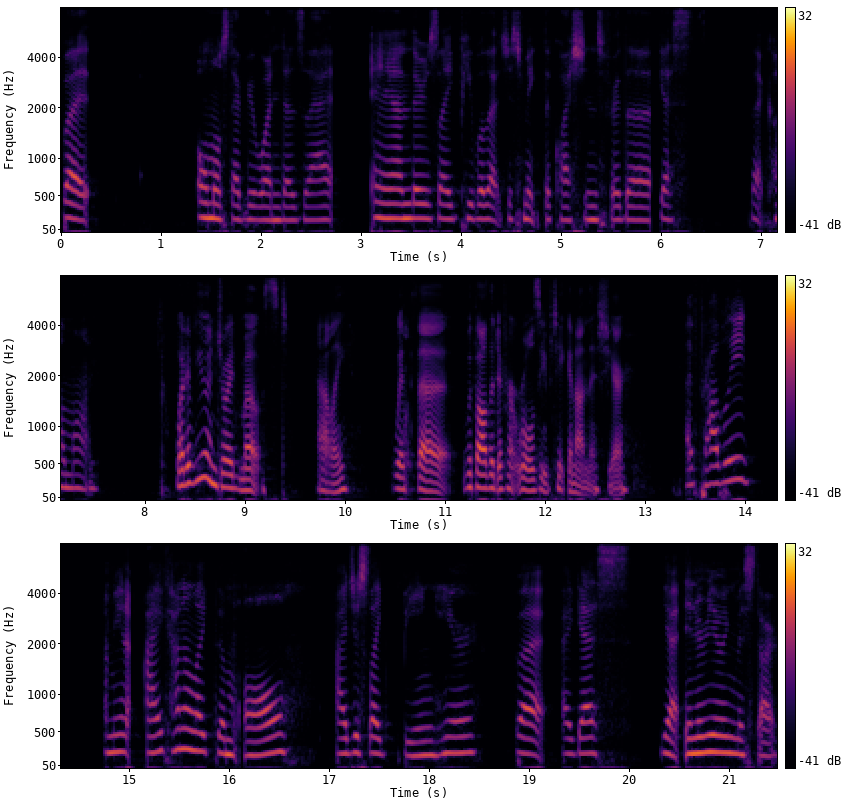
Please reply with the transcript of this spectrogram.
but almost everyone does that. And there's like people that just make the questions for the guests that come on. What have you enjoyed most, Ali, with the with all the different roles you've taken on this year? I probably, I mean, I kind of like them all. I just like being here, but I guess yeah, interviewing Miss Star.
